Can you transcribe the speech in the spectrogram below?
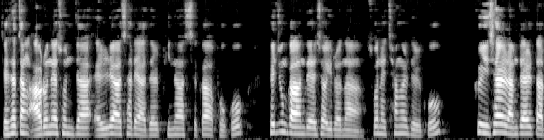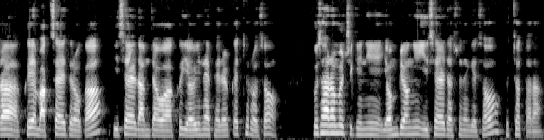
제사장 아론의 손자 엘레아살의 아들 비나스가 보고 회중 가운데에서 일어나 손에 창을 들고 그 이스라엘 남자를 따라 그의 막사에 들어가 이스라엘 남자와 그 여인의 배를 꿰뚫어서 두 사람을 죽이니 연병이 이스라엘 자손에게서 그쳤더라.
